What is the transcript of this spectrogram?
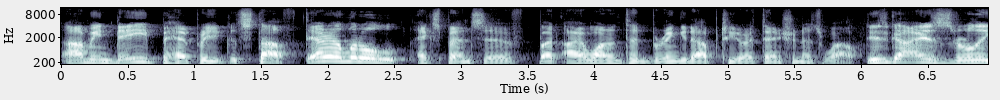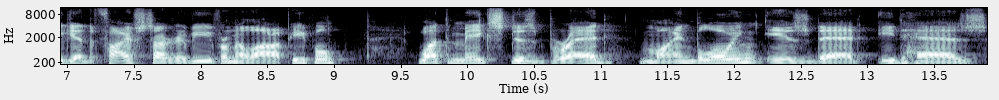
I mean, they have pretty good stuff. They're a little expensive, but I wanted to bring it up to your attention as well. These guys really get a five-star review from a lot of people. What makes this bread mind-blowing is that it has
